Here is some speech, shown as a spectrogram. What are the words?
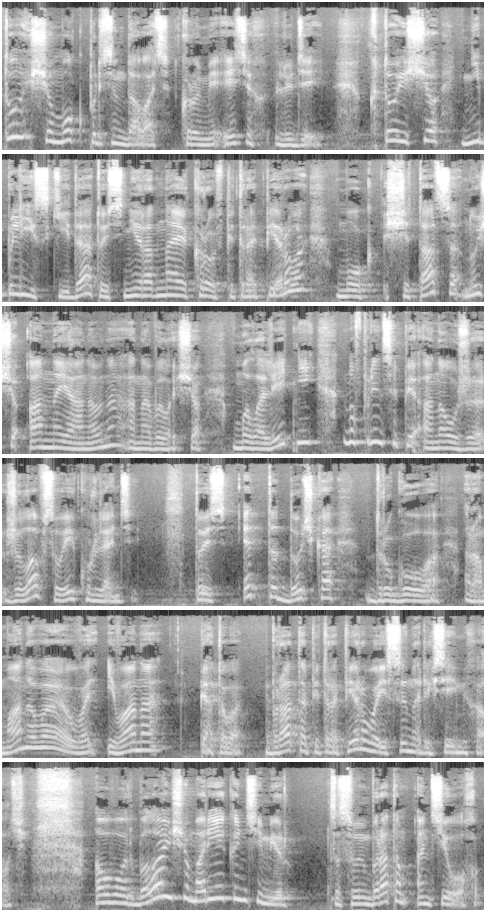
кто еще мог претендовать, кроме этих людей? Кто еще не близкий, да, то есть не родная кровь Петра I мог считаться, ну, еще Анна Иоанновна, она была еще малолетней, но, в принципе, она уже жила в своей Курляндии. То есть это дочка другого Романова Ивана V, брата Петра I и сына Алексея Михайловича. А вот была еще Мария Кантемир со своим братом Антиохом.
